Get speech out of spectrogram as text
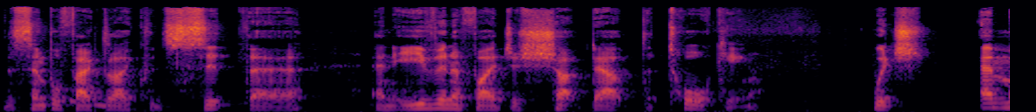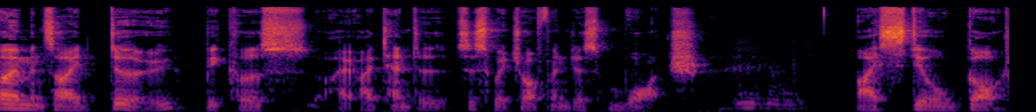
The simple fact that I could sit there, and even if I just shut out the talking, which at moments I do because I, I tend to, to switch off and just watch, mm-hmm. I still got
